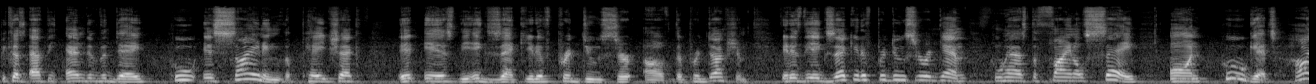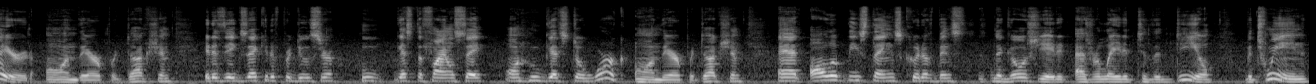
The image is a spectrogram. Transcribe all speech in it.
because at the end of the day, who is signing the paycheck? It is the executive producer of the production. It is the executive producer again who has the final say on who gets hired on their production. It is the executive producer who gets the final say on who gets to work on their production. And all of these things could have been negotiated as related to the deal between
